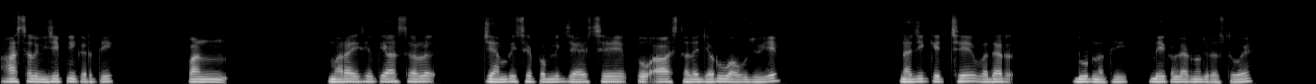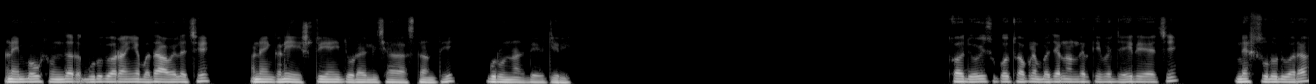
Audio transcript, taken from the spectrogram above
આ સ્થળ વિઝિટ નહીં કરતી. પણ મારા હિસાબથી આ સ્થળ, જે અમૃતસર પબ્લિક જાય છે, તો આ સ્થળે જરૂર આવવું જોઈએ. નજીક જ છે, વધારે દૂર નથી. બે કલાકનો જ રસ્તો હોય. અને બહુ સુંદર ગુરુદ્વારા અહીંયા બધા આવેલા છે અને ઘણી હિસ્ટ્રી અહીં જોડાયેલી છે આ સ્થળથી ગુરુ નાનક દેવજીની. તો જોઈ શકો છો આપણે બજારના અંદરથી હવે જઈ રહ્યા છીએ નેક્સ્ટ ગુરુદ્વારા,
